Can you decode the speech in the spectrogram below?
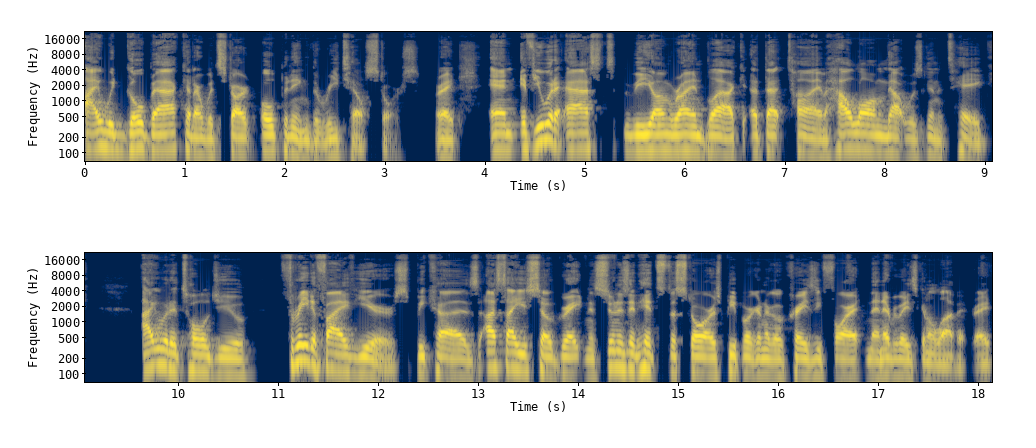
I would go back and I would start opening the retail stores, right? And if you would have asked the young Ryan Black at that time how long that was going to take, I would have told you three to five years because acai is so great. And as soon as it hits the stores, people are going to go crazy for it. And then everybody's going to love it. Right.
